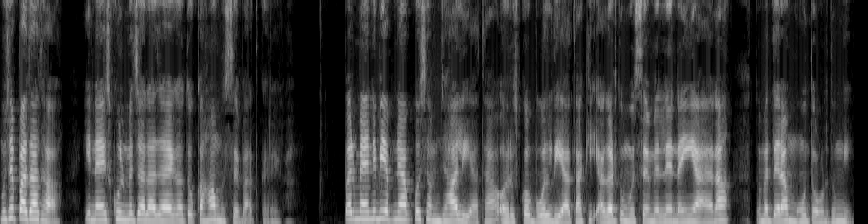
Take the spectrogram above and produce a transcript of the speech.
मुझे पता था कि नए स्कूल में चला जाएगा तो कहाँ मुझसे बात करेगा। पर मैंने भी अपने आप को समझा लिया था और उसको बोल दिया था कि अगर तू मुझसे मिलने नहीं आया ना तो मैं तेरा मुँह तोड़ दूँगी।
